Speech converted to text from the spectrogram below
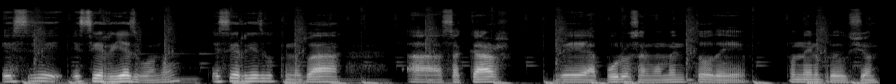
ese, ese riesgo, ¿no? Ese riesgo que nos va a sacar de apuros al momento de poner en producción.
